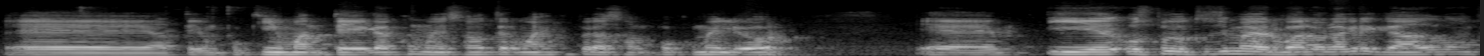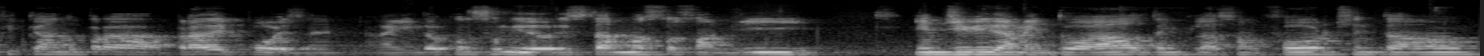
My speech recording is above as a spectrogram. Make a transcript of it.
é, até um pouquinho manteiga, começam a ter uma recuperação um pouco melhor. É, e os produtos de maior valor agregado vão ficando para depois, né? Ainda o consumidor está numa situação de endividamento alto, inflação forte, então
